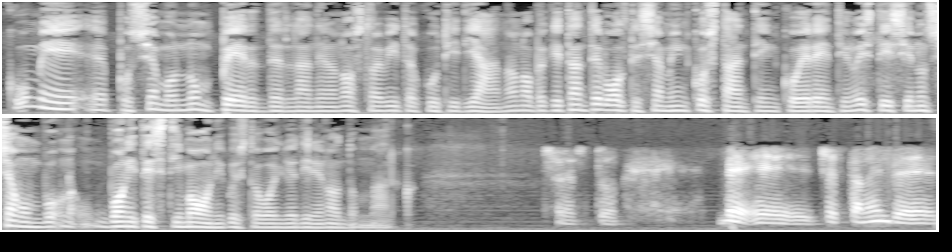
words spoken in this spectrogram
come eh, possiamo non perderla nella nostra vita quotidiana? No? Perché tante volte siamo incostanti e incoerenti noi stessi e non siamo buon, buoni testimoni, questo voglio dire, no, Don Marco? Certo. Beh, eh, certamente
